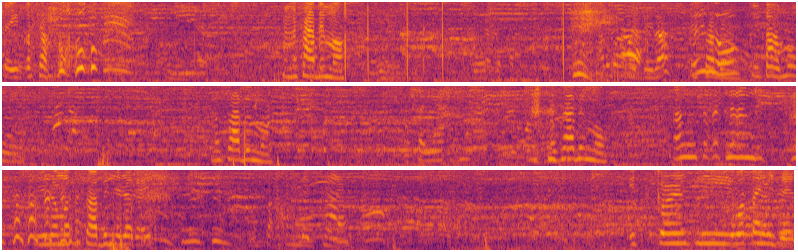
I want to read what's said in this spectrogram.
Siya yung kasama ko. ano masabi mo? Pila? Ayun no, kita mo. Masabi mo? Masaya. Masabi mo? Ang sakit na lang legs. Yun ang masasabi nila guys. Masakit ang legs nila. It's currently, what time is it?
